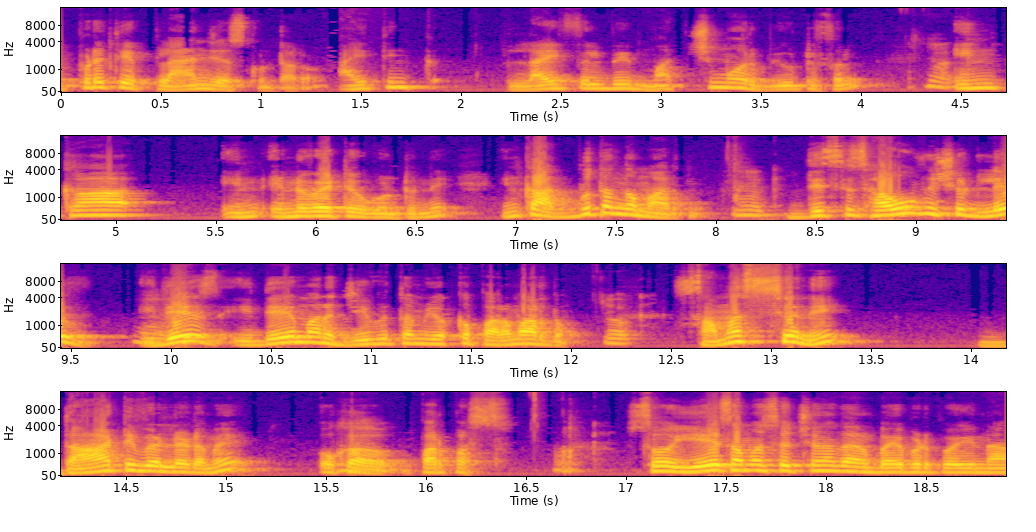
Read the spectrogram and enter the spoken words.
ఎప్పుడైతే ఈ ప్లాన్ చేసుకుంటారో I think life will be much more beautiful. ఇంకా ఇన్నోవేటివ్గా ఉంటుంది ఇంకా అద్భుతంగా మారుతుంది. This is how we should live ఇదే ఇదే మన జీవితం యొక్క పరమార్థం. సమస్యని దాటి వెళ్ళడమే ఒక పర్పస్ సో ఏ సమస్య వచ్చినా దానికి భయపడిపోయి నా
